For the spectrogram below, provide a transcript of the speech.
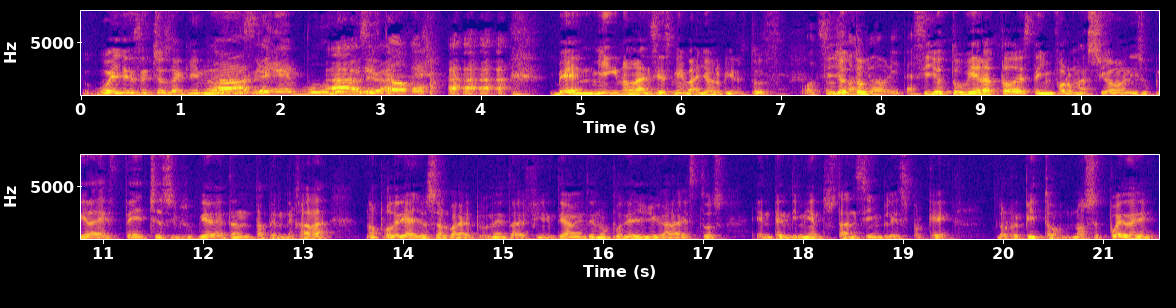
güeyes hechos aquí, ¿no? no, Sí. que bu- Ah, sí. Ven, mi ignorancia es mi mayor virtud. O Si tu yo, tu- sueño ahorita. si yo tuviera toda esta información y supiera de fechas y supiera de tanta pendejada, no podría yo salvar el planeta. Definitivamente no podría yo llegar a estos entendimientos tan simples porque, lo repito, no se puede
